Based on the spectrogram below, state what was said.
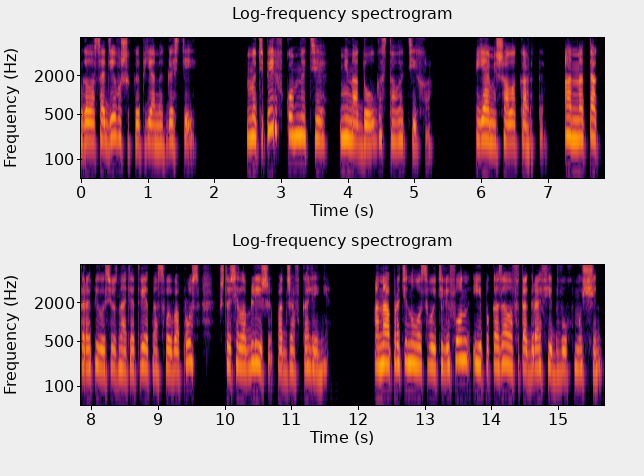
голоса девушек и пьяных гостей. Но теперь в комнате ненадолго стало тихо. Я мешала карты. Анна так торопилась узнать ответ на свой вопрос, что села ближе, поджав колени. Она протянула свой телефон и показала фотографии двух мужчин.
